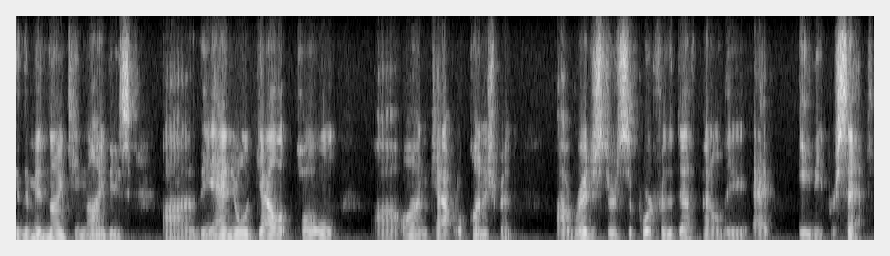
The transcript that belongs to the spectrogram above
in the mid 1990s, uh, the annual Gallup poll uh, on capital punishment uh, registered support for the death penalty at 80 percent,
